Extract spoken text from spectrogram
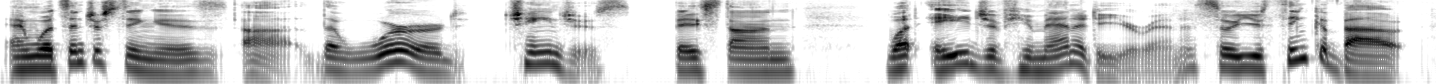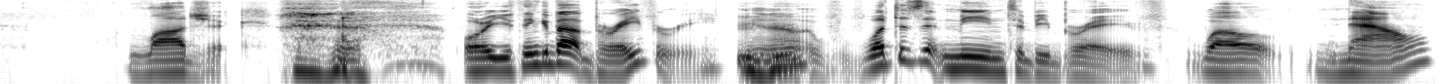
And what's interesting is uh, the word changes based on what age of humanity you're in. So you think about logic. Or you think about bravery you know? Mm-hmm. What does it mean to be brave? Well now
